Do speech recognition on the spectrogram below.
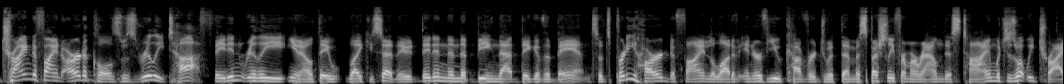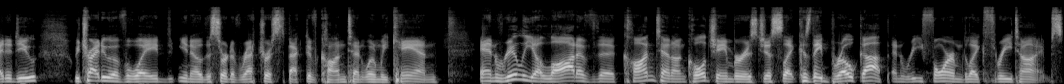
trying to find articles was really tough. They didn't really you know they like you said they, they didn't end up being that big of a band. So it's pretty hard to find a lot of interview coverage with them especially from around this time which is what we try to do. We try to avoid you know the sort of retrospective content when we can. And really a lot of the content on coal chamber is just like because they broke up and reformed like three times.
